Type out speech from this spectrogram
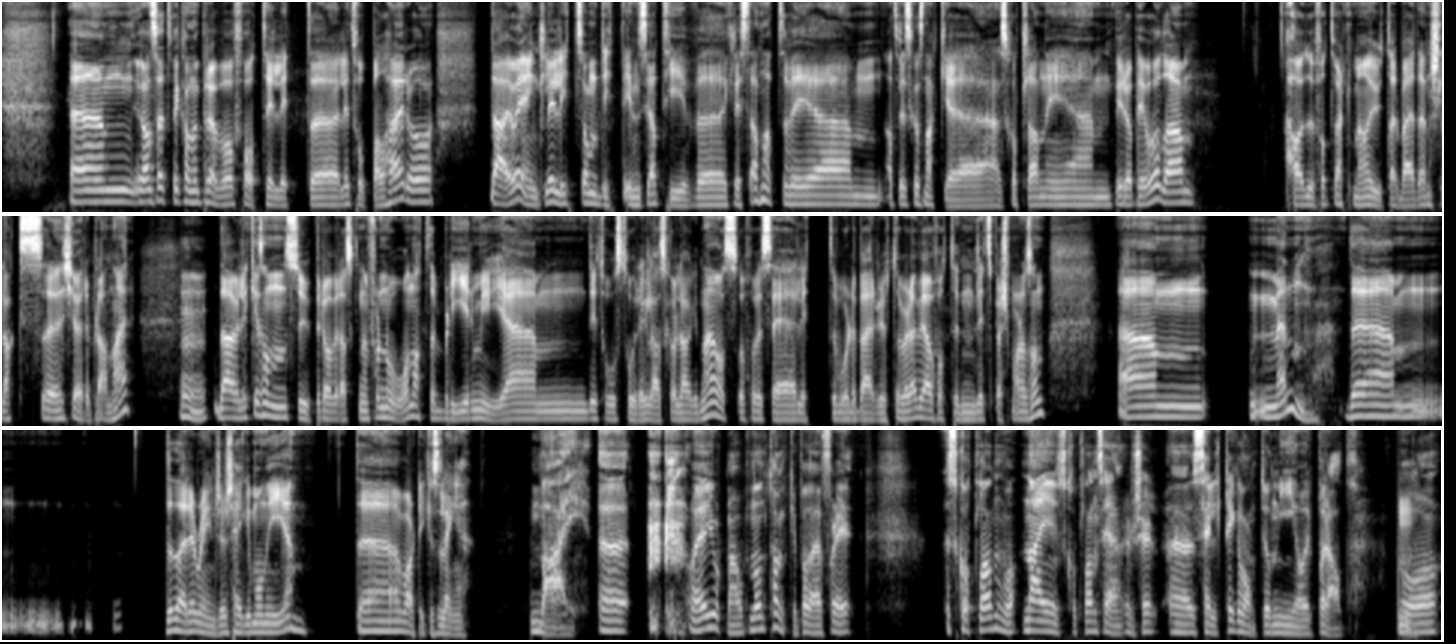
Um, uansett, vi kan jo prøve å få til litt, uh, litt fotball her. og det er jo egentlig litt sånn ditt initiativ, uh, Christian, at vi, um, at vi skal snakke Skottland i um, Pyro Pivo. Da har du fått vært med å utarbeide en slags uh, kjøreplan her. Mm. Det er vel ikke sånn superoverraskende for noen at det blir mye um, de to store Glasgow-lagene, og så får vi se litt hvor det bærer utover det. Vi har fått inn litt spørsmål og sånn. Um, men det um, Det derre Rangers-hegemoniet, det varte ikke så lenge. Nei. uh, og jeg har gjort meg opp noen tanker på det, fordi Skottland Nei, Skottland, sier jeg. Unnskyld. Eh, Celtic vant jo ni år på rad. Og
